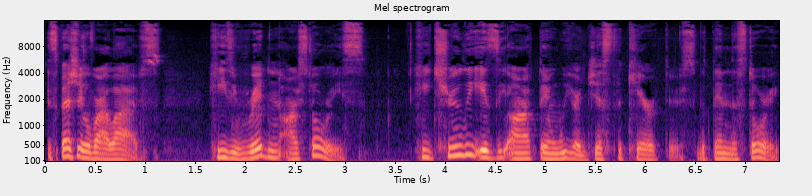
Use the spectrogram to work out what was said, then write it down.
especially over our lives. He's written our stories. He truly is the author, and we are just the characters within the story.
